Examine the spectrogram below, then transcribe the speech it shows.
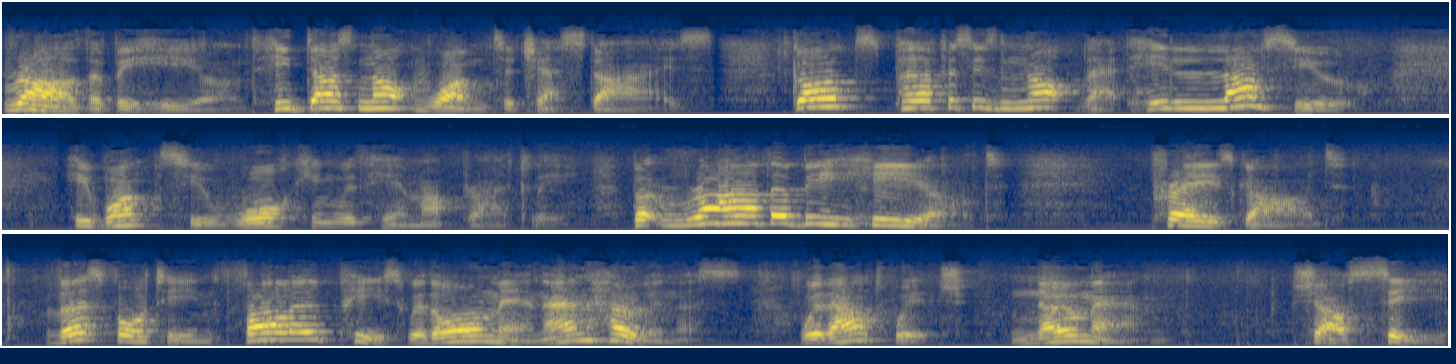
Rather be healed. He does not want to chastise. God's purpose is not that. He loves you. He wants you walking with Him uprightly, but rather be healed. Praise God. Verse 14 Follow peace with all men and holiness, without which no man shall see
